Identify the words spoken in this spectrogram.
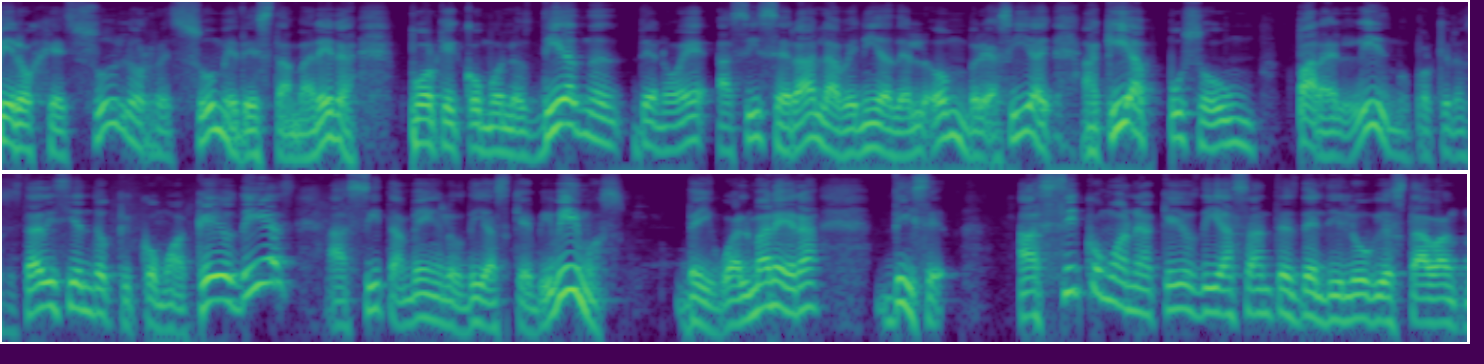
pero Jesús lo resume de esta manera, porque como en los días de Noé, así será la venida del hombre. Así, aquí ya puso un paralelismo, porque nos está diciendo que como aquellos días, así también en los días que vivimos. De igual manera, dice, así como en aquellos días antes del diluvio estaban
